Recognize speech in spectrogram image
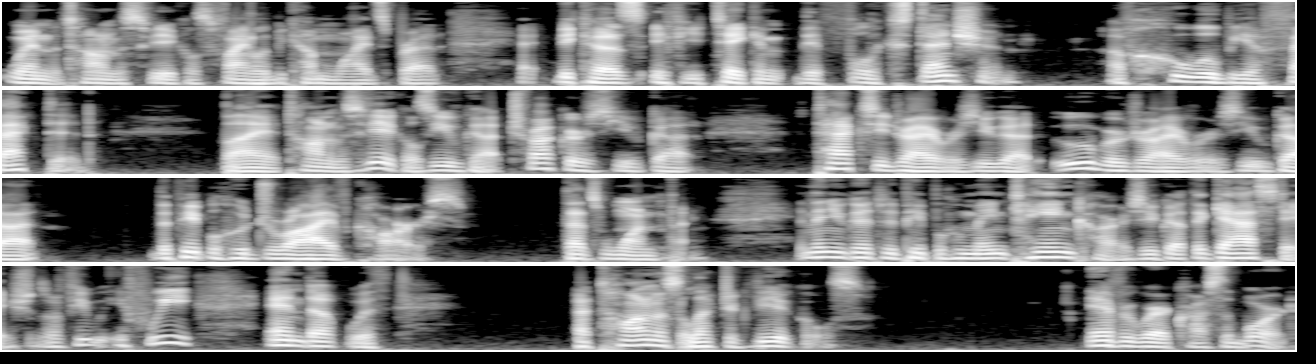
when autonomous vehicles finally become widespread. Because if you take in the full extension of who will be affected by autonomous vehicles, you've got truckers, you've got taxi drivers, you've got Uber drivers, you've got the people who drive cars. That's one thing. And then you get to the people who maintain cars. You've got the gas stations. If you if we end up with autonomous electric vehicles everywhere across the board.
